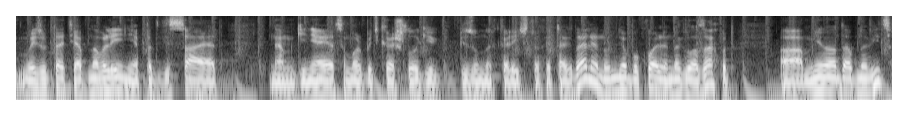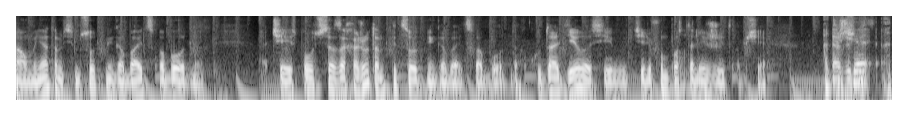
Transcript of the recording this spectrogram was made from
в результате обновления подвисает, там генерятся, может быть, кэш-логи в безумных количествах и так далее, но у меня буквально на глазах вот а, мне надо обновиться, а у меня там 700 мегабайт свободных. Через полчаса захожу, там 500 мегабайт свободных. Куда делось, и телефон просто лежит вообще. Отвечай, без...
